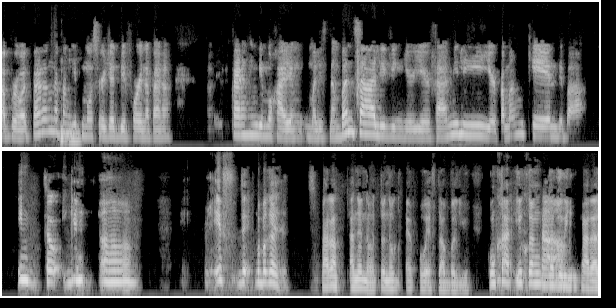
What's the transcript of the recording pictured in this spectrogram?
abroad. Parang nabanggit mo Sir Jed before na parang parang hindi mo kayang umalis ng bansa, leaving your your family, your pamangkin, 'di ba? In So, Again, uh, if the, kumbaga, parang ano no, tunog OFW. Kung ka, yung kang Oo. gagawin yung para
